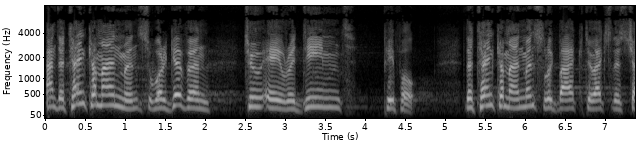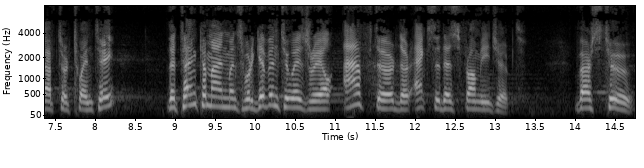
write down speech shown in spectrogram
And the Ten Commandments were given to a redeemed people. The Ten Commandments, look back to Exodus chapter 20. The Ten Commandments were given to Israel after their exodus from Egypt. Verse 2,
